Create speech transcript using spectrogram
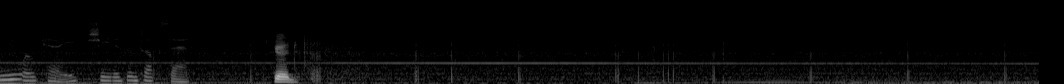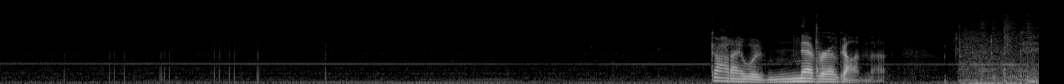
Phew okay, she isn't upset. Good. God, I would never have gotten that. Okay,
